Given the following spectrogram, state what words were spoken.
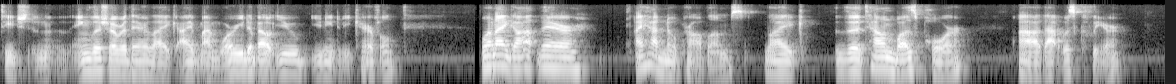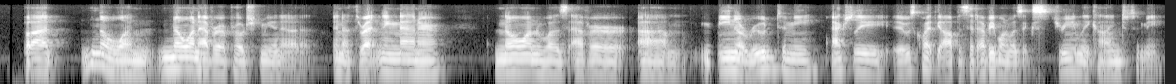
teach English over there. Like I, I'm worried about you. You need to be careful. When I got there I had no problems. Like the town was poor. Uh, that was clear. But no one no one ever approached me in a in a threatening manner. No one was ever um, mean or rude to me. Actually, it was quite the opposite. Everyone was extremely kind to me.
